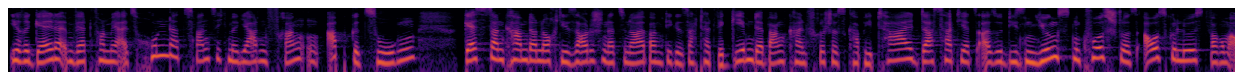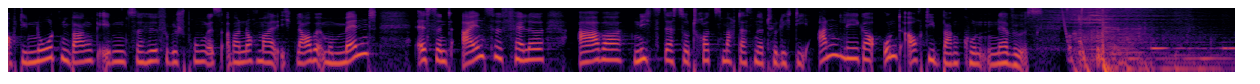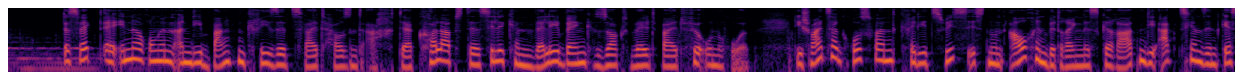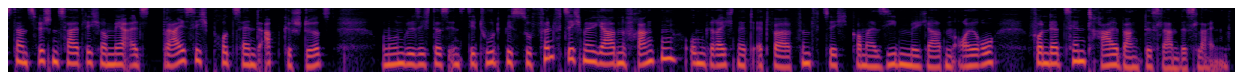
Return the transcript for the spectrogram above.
ihre Gelder im Wert von mehr als 120 Milliarden Franken abgezogen. Gestern kam dann noch die saudische Nationalbank, die gesagt hat, wir geben der Bank kein frisches Kapital. Das hat jetzt also diesen jüngsten Kurssturz ausgelöst, warum auch die Notenbank eben zur Hilfe gesprungen ist. Aber nochmal, ich glaube im Moment, es sind Einzelfälle, aber nichtsdestotrotz macht das natürlich die Anleger und auch die Bankkunden nervös. Das weckt Erinnerungen an die Bankenkrise 2008. Der Kollaps der Silicon Valley Bank sorgt weltweit für Unruhe. Die Schweizer Großbank Credit Suisse ist nun auch in Bedrängnis geraten. Die Aktien sind gestern zwischenzeitlich um mehr als 30 Prozent abgestürzt nun will sich das Institut bis zu 50 Milliarden Franken, umgerechnet etwa 50,7 Milliarden Euro, von der Zentralbank des Landes leihen.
